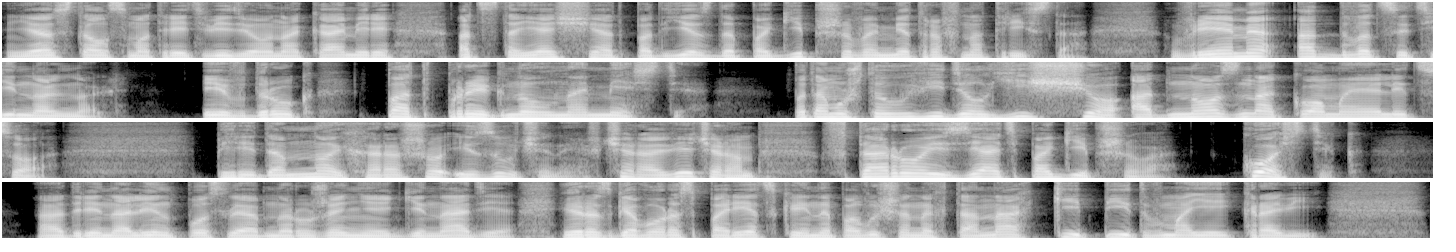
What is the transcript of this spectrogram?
Я стал смотреть видео на камере, отстоящее от подъезда погибшего метров на 300. Время от 20.00. И вдруг подпрыгнул на месте, потому что увидел еще одно знакомое лицо. Передо мной хорошо изученный, вчера вечером, второй зять погибшего. Костик. Адреналин после обнаружения Геннадия и разговора с Порецкой на повышенных тонах кипит в моей крови.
